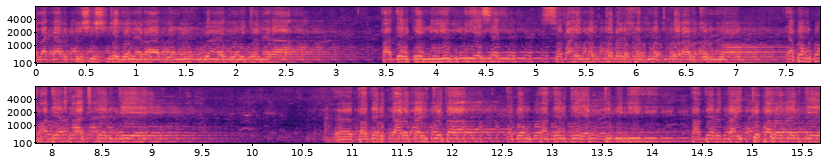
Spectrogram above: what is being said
এলাকার বিশিষ্ট জনেরা গুণীজনেরা তাদেরকে নিয়োগ দিয়েছেন সবাই মক্তবের খেদমত করার জন্য এবং তাদের আজকের যে তাদের কারুকার্যতা এবং তাদের যে অ্যাক্টিভিটি তাদের দায়িত্ব পালনের যে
